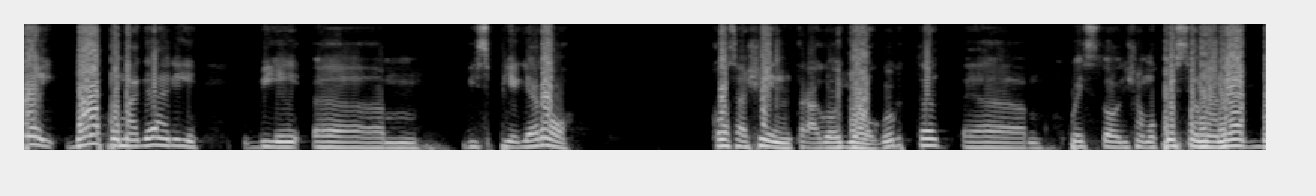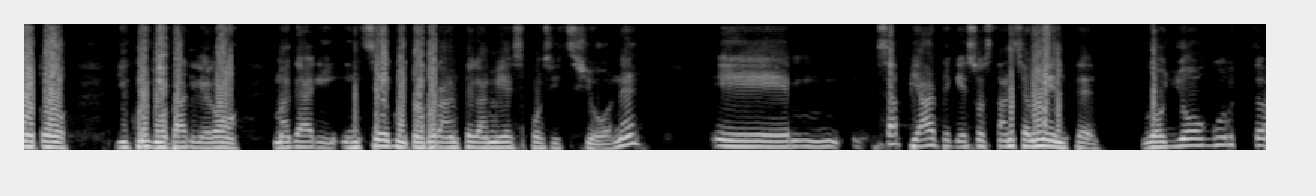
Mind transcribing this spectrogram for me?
Poi dopo magari vi, um, vi spiegherò cosa c'entra lo yogurt. Uh, questo, diciamo, questo è un aneddoto di cui vi parlerò magari in seguito durante la mia esposizione. E, um, sappiate che sostanzialmente lo yogurt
